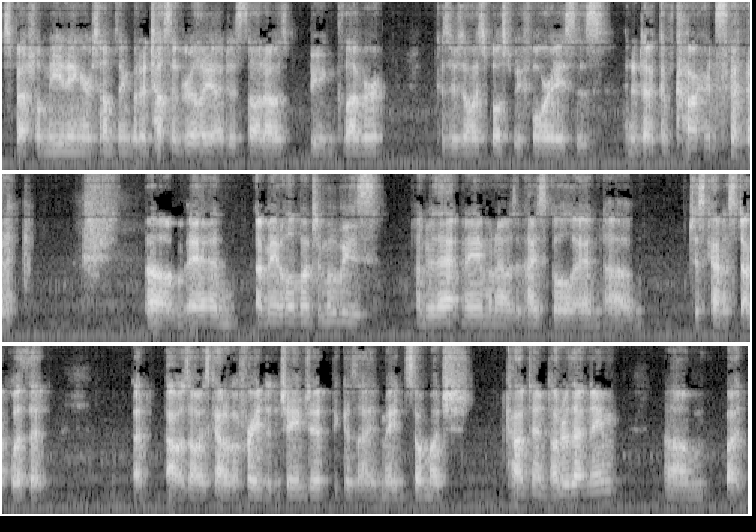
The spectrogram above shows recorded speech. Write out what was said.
special meaning or something, but it doesn't really. I just thought I was being clever because there's only supposed to be four aces in a deck of cards. um, and I made a whole bunch of movies under that name when I was in high school, and um, just kind of stuck with it. I, I was always kind of afraid to change it because I had made so much content under that name. Um, but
